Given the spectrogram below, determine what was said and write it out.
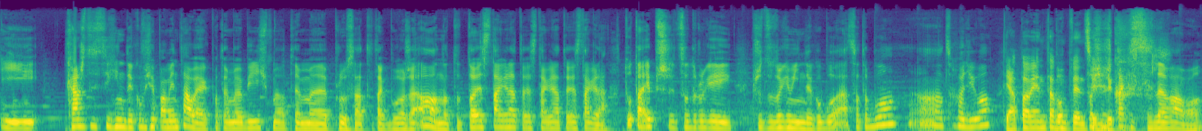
i każdy z tych indyków się pamiętało, jak potem robiliśmy o tym e, plusa, to tak było, że o, no to, to jest ta gra, to jest ta gra, to jest ta gra. Tutaj przy co, drugiej, przy co drugim indyku było, a co to było? O co chodziło? Ja pamiętam Bo więcej to się tak zlewało.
